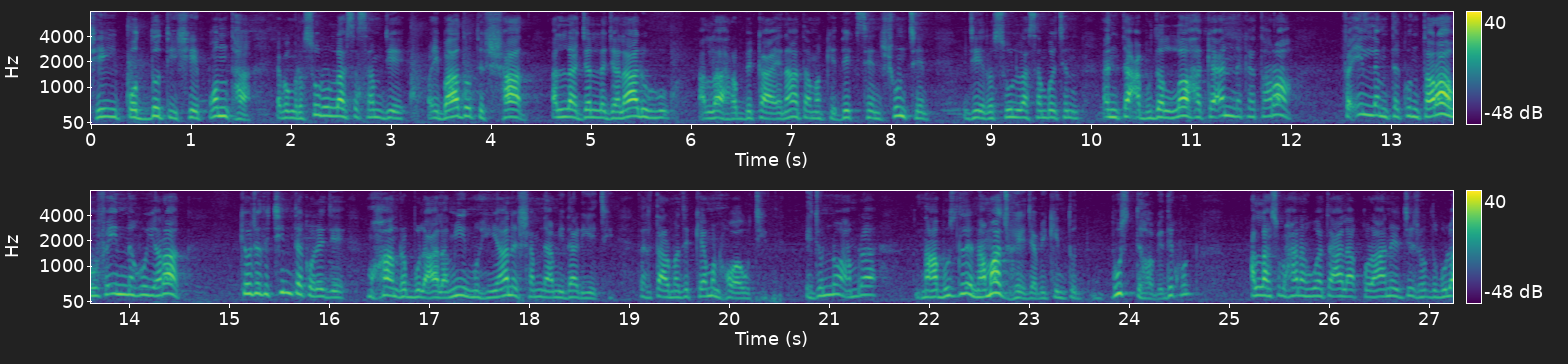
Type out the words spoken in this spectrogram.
সেই পদ্ধতি, সেই পন্থা এবং রসুল্লাহ আসলাম যে ইবাদতের স্বাদ আল্লাহ জাল্লা জালালুহু, আল্লাহ রব্বে কায়নাত আমাকে দেখছেন, শুনছেন যে রসুল্লাহ আসলাম বলছেন, আন্তা আবুদাল্লাহ কে তারা ফাইল্লাম তাকুন তারাহু ফাইন্নাহু ইয়ারাক। কেউ যদি চিন্তা করে যে মহান রব্বুল আলমিন মহিয়ানের সামনে আমি দাঁড়িয়েছি, তাহলে তার মাঝে কেমন হওয়া উচিত? এজন্য আমরা না বুঝলে নামাজ হয়ে যাবে, কিন্তু বুঝতে হবে। দেখুন আল্লাহ সুবহানাহু ওয়া তাআলা কোরআনের যে শব্দগুলো,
